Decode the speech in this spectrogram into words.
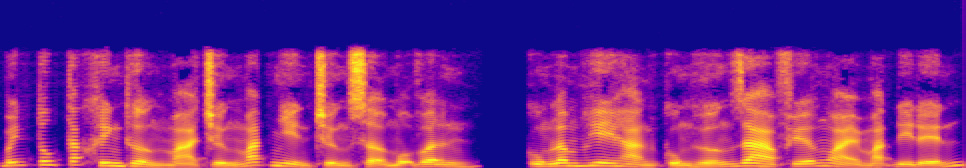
bích túc tắc khinh thường mà trừng mắt nhìn trừng sở mộ vân, cùng Lâm Hy Hàn cùng hướng ra phía ngoài mặt đi đến.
